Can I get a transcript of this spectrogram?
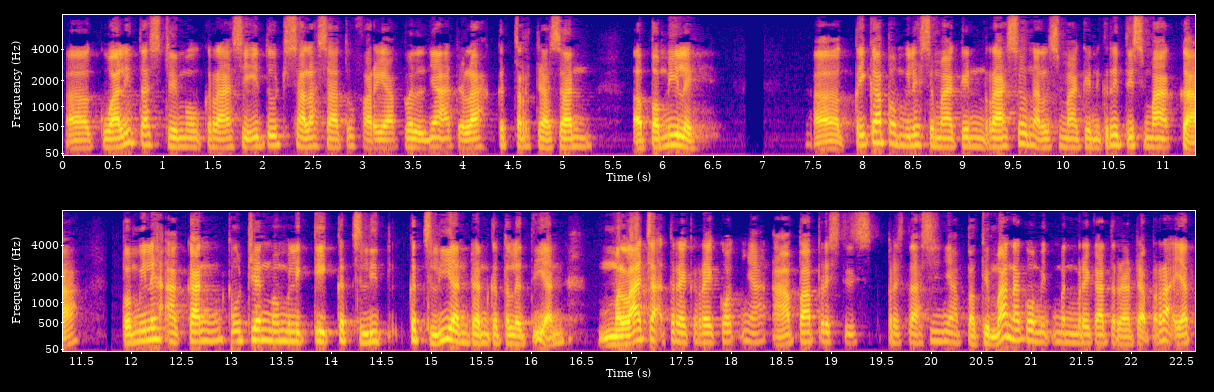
uh, kualitas demokrasi itu salah satu variabelnya adalah kecerdasan uh, pemilih. Uh, ketika pemilih semakin rasional, semakin kritis, maka pemilih akan kemudian memiliki kejeli, kejelian dan ketelitian melacak track recordnya, apa prestis, prestasinya, bagaimana komitmen mereka terhadap rakyat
